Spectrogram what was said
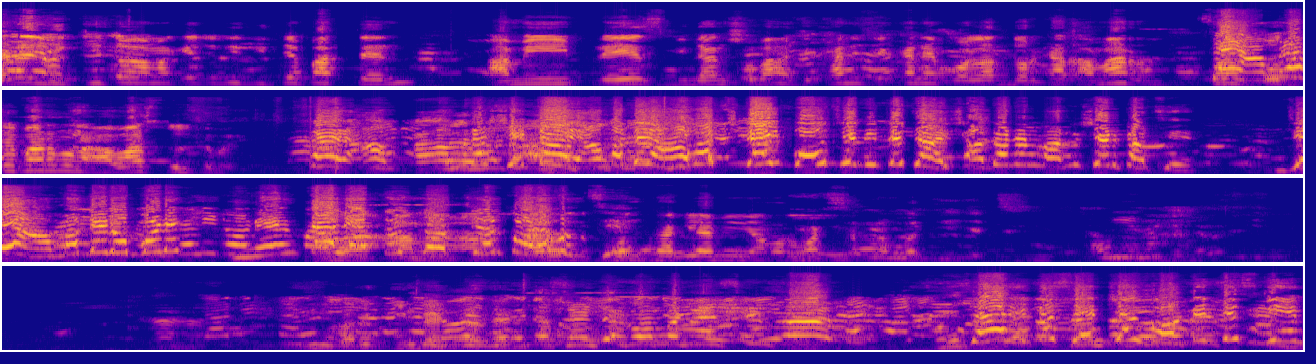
এটা লিখিত আমাকে যদি দিতে পারতেন আমি প্রেস বিধানসভা যেখানে যেখানে বলার দরকার আমার করতে পারব না আওয়াজ তুলতে পারি। আমরা সেটাই আমাদের আওয়াজটাই পৌঁছে দিতে চাই সাধারণ মানুষের কাছে। যে আমাদের উপরে মেন্টাল এত টর্চার করা হচ্ছে। ফোন থাকলে আমি আমার হোয়াটসঅ্যাপ নাম্বার দিয়ে যাচ্ছি। স্যার এটা সেন্ট্রাল গভর্নমেন্টের স্কিম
